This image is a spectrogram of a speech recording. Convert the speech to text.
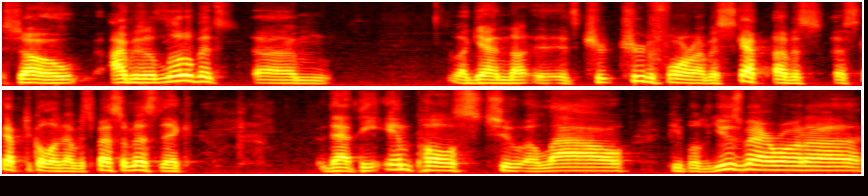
So I was a little bit, um, again, it's tr- true to form. I was, skept- I was skeptical and I was pessimistic that the impulse to allow people to use marijuana,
